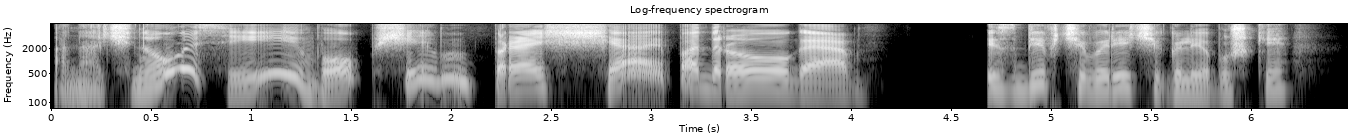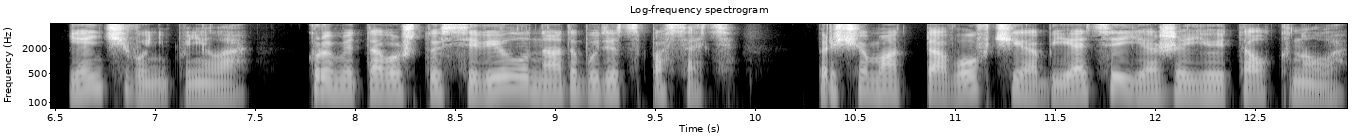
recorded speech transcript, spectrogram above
Она очнулась и, в общем, прощай, подруга. Из бивчивой речи Глебушки я ничего не поняла, кроме того, что Севилу надо будет спасать. Причем от того, в чьи объятия я же ее и толкнула.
